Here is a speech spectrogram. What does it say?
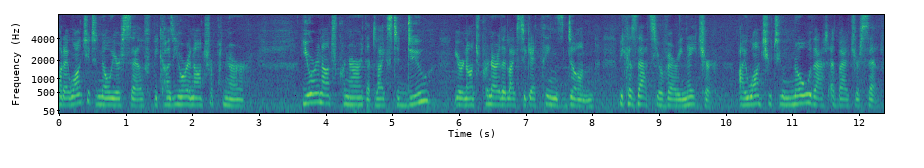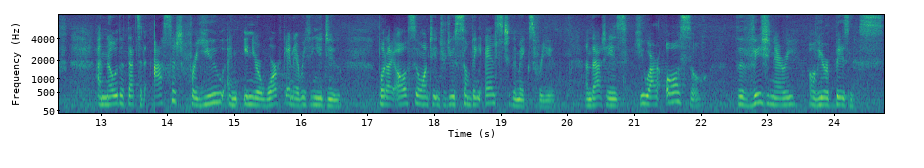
but I want you to know yourself because you're an entrepreneur. You're an entrepreneur that likes to do, you're an entrepreneur that likes to get things done because that's your very nature. I want you to know that about yourself and know that that's an asset for you and in your work and everything you do. But I also want to introduce something else to the mix for you, and that is you are also the visionary of your business.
